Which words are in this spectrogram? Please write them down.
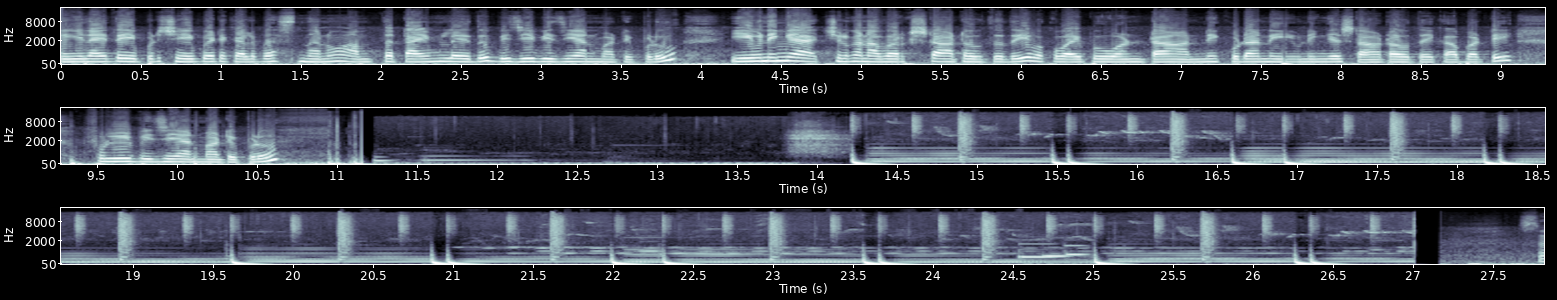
నేనైతే ఇప్పుడు చేపెట్టి కలిపేస్తున్నాను. అంత టైం లేదు. బిజీ బిజీ అనమాట ఇప్పుడు. ఈవినింగే యాక్చువల్గా నా వర్క్ స్టార్ట్ అవుతుంది. ఒకవైపు వంట అన్నీ కూడా ఈవినింగే స్టార్ట్ అవుతాయి కాబట్టి ఫుల్ బిజీ అనమాట ఇప్పుడు. సో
